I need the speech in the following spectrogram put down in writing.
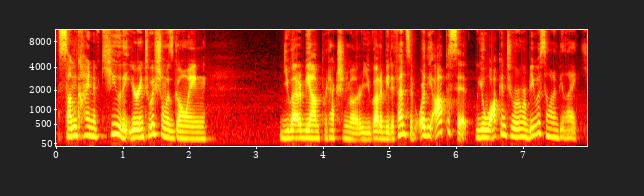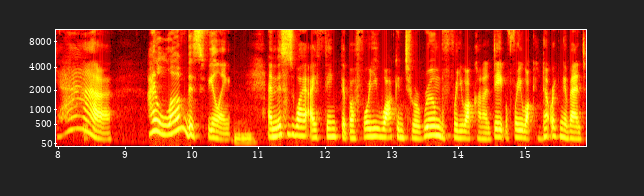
some kind of cue that your intuition was going, you got to be on protection mode or you got to be defensive. Or the opposite. You walk into a room or be with someone and be like, yeah, I love this feeling. And this is why I think that before you walk into a room, before you walk on a date, before you walk to a networking event,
